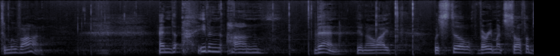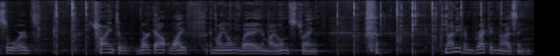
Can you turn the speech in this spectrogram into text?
to move on. And even um, then, you know, I was still very much self absorbed, trying to work out life in my own way, in my own strength, not even recognizing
